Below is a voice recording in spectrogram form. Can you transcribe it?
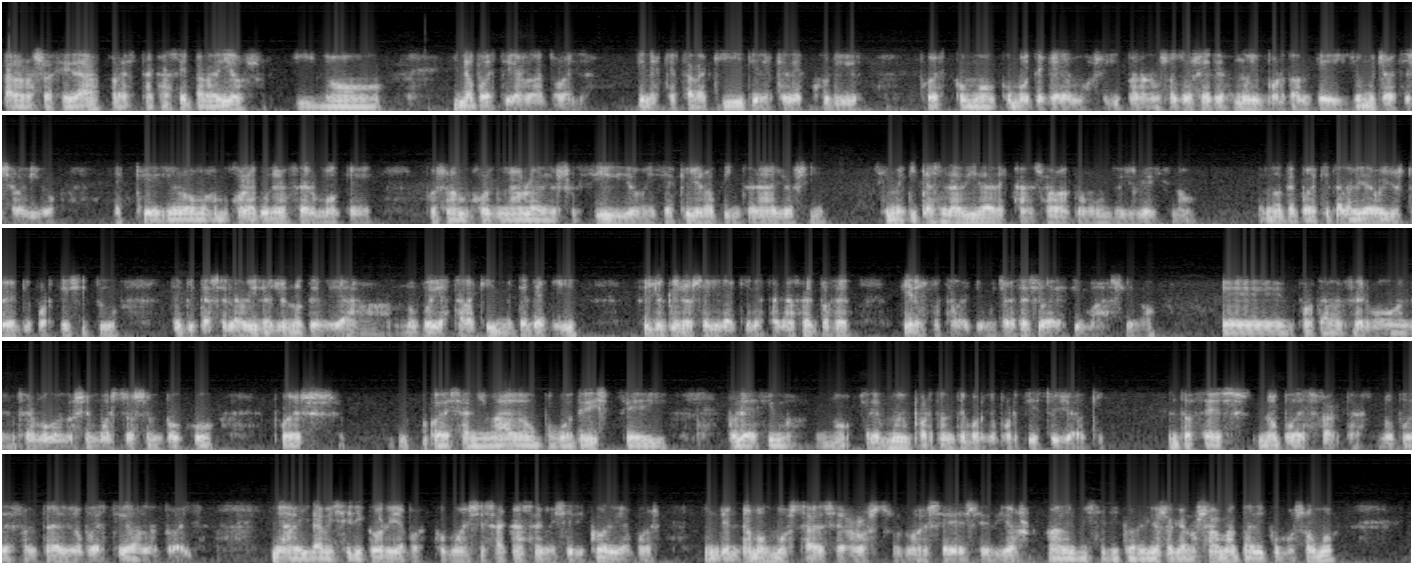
para la sociedad, para esta casa y para Dios y no y no puedes tirar la toalla. Tienes que estar aquí, tienes que descubrir pues cómo, cómo te queremos y para nosotros eres muy importante y yo muchas veces se lo digo. Es que yo a lo mejor algún enfermo que pues a lo mejor que me habla del suicidio, me dice es que yo no pinto nada, yo sí, si me quitase la vida descansaba todo el mundo y yo le dije no, no te puedes quitar la vida porque yo estoy aquí por ti, si tú te quitase la vida yo no tendría, no podía estar aquí, me tendría que ir yo quiero seguir aquí en esta casa, entonces tienes que estar aquí. Muchas veces se lo decimos así, ¿no? Eh, porque al enfermo, el enfermo cuando se muestra es un poco, pues, un poco desanimado, un poco triste, y pues le decimos, no, eres muy importante porque por ti estoy yo aquí. Entonces no puedes faltar, no puedes faltar y no puedes tirar la toalla. Nada, y la misericordia, pues ¿cómo es esa casa de misericordia? Pues intentamos mostrar ese rostro, ¿no? Ese, ese Dios Padre misericordioso que nos ama tal y como somos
